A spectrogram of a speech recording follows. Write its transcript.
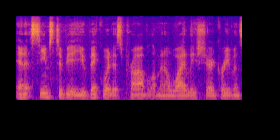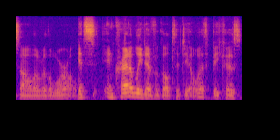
and it seems to be a ubiquitous problem and a widely shared grievance all over the world. It's incredibly difficult to deal with because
